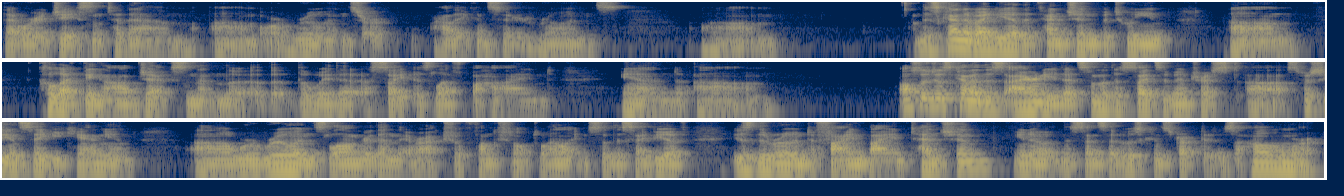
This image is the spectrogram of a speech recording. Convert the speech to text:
that were adjacent to them um, or ruins or how they considered ruins. Um, this kind of idea of the tension between um, collecting objects and then the, the, the, way that a site is left behind and um, also just kind of this irony that some of the sites of interest, uh, especially in Tsegi Canyon, uh, were ruins longer than their actual functional dwellings. So this idea of is the ruin defined by intention, you know, in the sense that it was constructed as a home or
